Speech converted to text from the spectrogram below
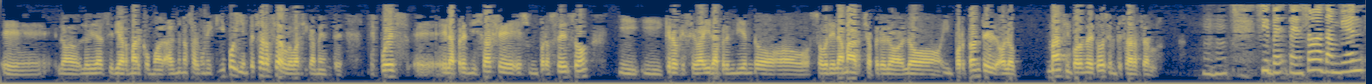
Eh, lo, lo, ideal sería armar como al, menos algún equipo y empezar a hacerlo, básicamente. Después, eh, el aprendizaje es un proceso y, y, creo que se va a ir aprendiendo sobre la marcha, pero lo, lo importante o lo más importante de todo es empezar a hacerlo. Sí, pensaba también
